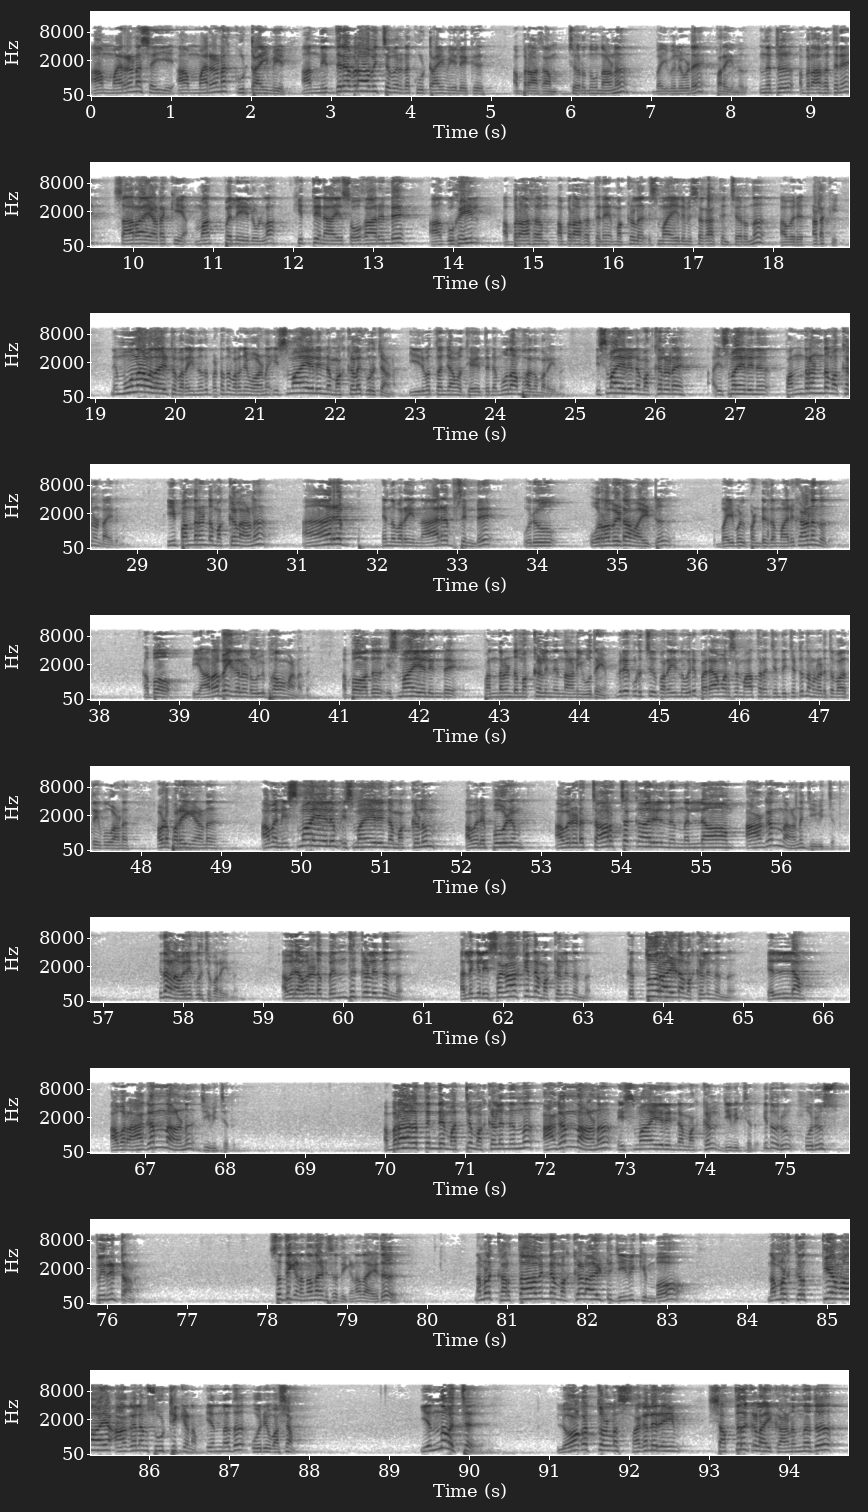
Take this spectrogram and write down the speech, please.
ആ മരണശൈലി ആ മരണ കൂട്ടായ്മയിൽ ആ നിദ്ര പ്രാപിച്ചവരുടെ കൂട്ടായ്മയിലേക്ക് അബ്രാഹാം ചേർന്നു എന്നാണ് ബൈബിളിലൂടെ പറയുന്നത്. എന്നിട്ട് അബ്രാഹത്തിനെ സാറായി അടക്കിയ മാക്പലയിലുള്ള ഹിത്യനായ സോഹാറിന്റെ ആ ഗുഹയിൽ അബ്രാഹം അബ്രാഹത്തിനെ മക്കൾ ഇസ്മായിലും ഇസഹാക്കും ചേർന്ന് അവർ അടക്കി. ഇനി മൂന്നാമതായിട്ട് പറയുന്നത് പെട്ടെന്ന് പറഞ്ഞു പോവാണ് ഇസ്മായിലിന്റെ മക്കളെ കുറിച്ചാണ്. ഈ ഇരുപത്തഞ്ചാം അധ്യായത്തിന്റെ മൂന്നാം ഭാഗം പറയുന്നത് ഇസ്മായിലിന്റെ മക്കളുടെ ഇസ്മായിലിന് പന്ത്രണ്ട് മക്കളുണ്ടായിരുന്നു. ഈ പന്ത്രണ്ട് മക്കളാണ് ആരബ് എന്ന് പറയുന്ന ആരബ്സിന്റെ ഒരു ഉറവിടമായിട്ട് ബൈബിൾ പണ്ഡിതന്മാർ കാണുന്നത്. അപ്പോ ഈ അറബികളുടെ ഉത്ഭവമാണത്. അപ്പോ അത് ഇസ്മായേലിന്റെ പന്ത്രണ്ട് മക്കളിൽ നിന്നാണ് ഈ ഉദയം. ഇവരെ കുറിച്ച് പറയുന്ന ഒരു പരാമർശം മാത്രം ചിന്തിച്ചിട്ട് നമ്മൾ അടുത്ത ഭാഗത്തേക്ക് പോവാണ്. അവിടെ പറയുകയാണ് അവൻ ഇസ്മായേലും ഇസ്മായേലിന്റെ മക്കളും അവരെപ്പോഴും അവരുടെ ചാർച്ചക്കാരിൽ നിന്നെല്ലാം അകന്നാണ് ജീവിച്ചത്. ഇതാണ് അവരെ കുറിച്ച് പറയുന്നത്. അവർ അവരുടെ ബന്ധുക്കളിൽ നിന്ന് അല്ലെങ്കിൽ ഇസഹാക്കിന്റെ മക്കളിൽ നിന്ന് കത്തൂറായുടെ മക്കളിൽ നിന്ന് എല്ലാം അവർ അകന്നാണ് ജീവിച്ചത്. അബ്രാഹത്തിന്റെ മറ്റു മക്കളിൽ നിന്ന് അകന്നാണ് ഇസ്മായിലിന്റെ മക്കൾ ജീവിച്ചത്. ഇതൊരു ഒരു സ്പിരിറ്റാണ്. ശ്രദ്ധിക്കണം നന്നായിട്ട് ശ്രദ്ധിക്കണം. അതായത് നമ്മൾ കർത്താവിന്റെ മക്കളായിട്ട് ജീവിക്കുമ്പോ നമ്മൾ കൃത്യമായ അകലം സൂക്ഷിക്കണം എന്നത് ഒരു വശം. എന്ന് വച്ച് ലോകത്തുള്ള സകലരെയും ശത്രുക്കളായി കാണുന്നത്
